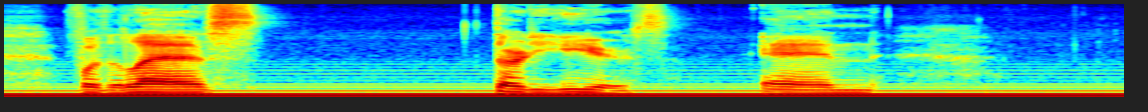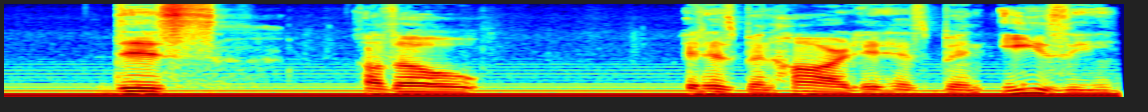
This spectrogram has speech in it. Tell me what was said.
for the last 30 years. And this, although it has been hard. It has been easy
